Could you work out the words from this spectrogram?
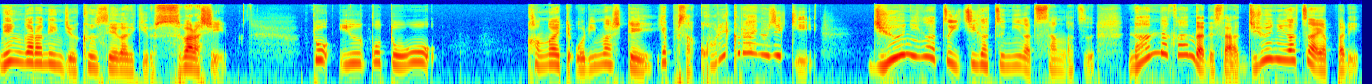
年がら年中燻製ができる素晴らしい。ということを考えておりまして、やっぱさ、これくらいの時期、12月、1月、2月、3月、なんだかんだでさ、12月はやっぱり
